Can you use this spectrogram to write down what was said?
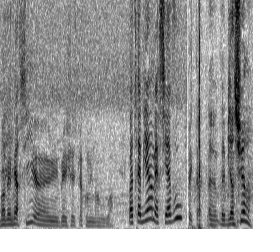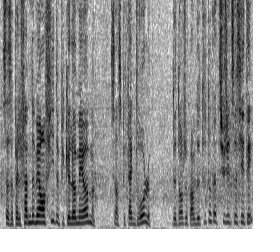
Bon, ben merci, euh, ben, j'espère qu'on viendra vous voir. Bah, très bien, merci à vous. Spectacle. Euh, bah, bien sûr, ça s'appelle Femme de mère en fille depuis que l'homme est homme. C'est un spectacle drôle. Dedans, je parle de tout un tas de sujets de société,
